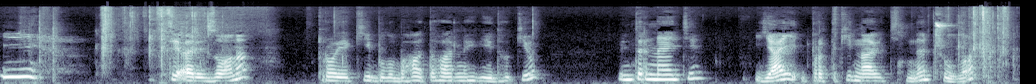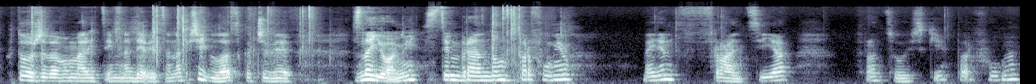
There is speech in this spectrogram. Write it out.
І ці Аризона, про які було багато гарних відгуків. в інтернеті. Я про такі навіть не чула. Хто живе в Америці і мене дивиться, напишіть, будь ласка, чи ви знайомі з цим брендом парфумів. Made in Франція. Французькі парфуми.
